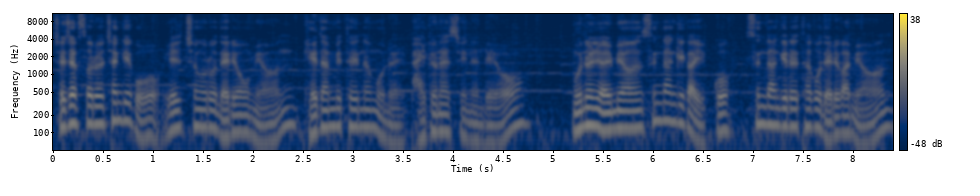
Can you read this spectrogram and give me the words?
제작서를 챙기고 1층으로 내려오면 계단 밑에 있는 문을 발견할 수 있는데요. 문을 열면 승강기가 있고 승강기를 타고 내려가면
